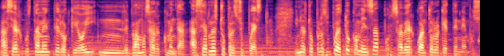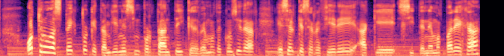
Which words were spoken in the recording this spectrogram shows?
hacer justamente lo que hoy mm, les vamos a recomendar, hacer nuestro presupuesto. Y nuestro presupuesto comienza por saber cuánto es lo que tenemos. Otro aspecto que también es importante y que debemos de considerar es el que se refiere a que si tenemos pareja,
